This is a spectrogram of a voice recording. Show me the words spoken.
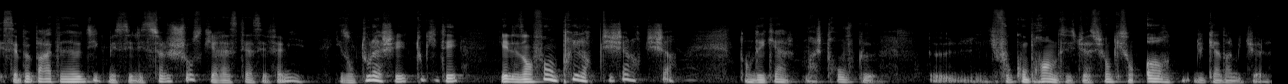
ça peut paraître anecdotique, mais c'est les seules choses qui restaient à ces familles. Ils ont tout lâché, tout quitté, et les enfants ont pris leurs petits chiens, leurs petits chats dans des cages. Moi, je trouve que euh, il faut comprendre ces situations qui sont hors du cadre habituel.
